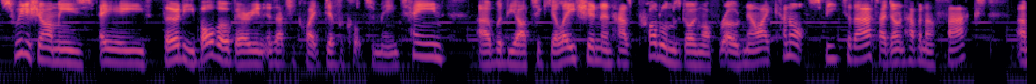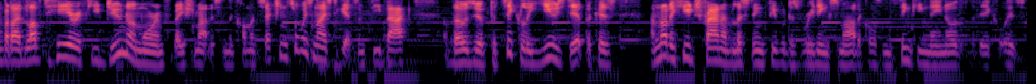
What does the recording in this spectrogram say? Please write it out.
Swedish Army's A30 Volvo variant is actually quite difficult to maintain uh, with the articulation and has problems going off road. Now, I cannot speak to that, I don't have enough facts, um, but I'd love to hear if you do know more information about this in the comment section. It's always nice to get some feedback of those who have particularly used it because I'm not a huge fan of listening to people just reading some articles and thinking they know that the vehicle is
